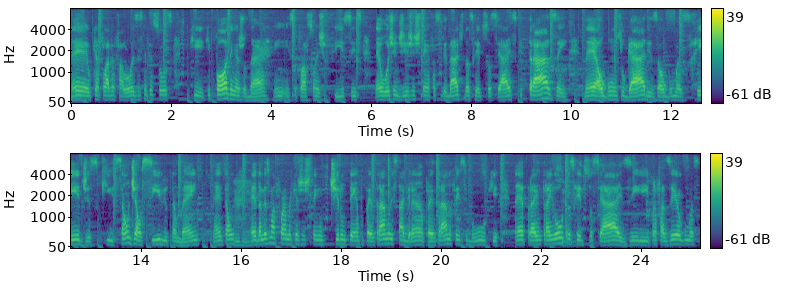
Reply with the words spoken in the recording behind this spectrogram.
É, o que a Flávia falou, existem pessoas que, que podem ajudar em, em situações difíceis. Né? Hoje em dia a gente tem a facilidade das redes sociais que trazem né, alguns lugares, algumas redes que são de auxílio também. Né? Então, uhum. é, da mesma forma que a gente tem tira um tempo para entrar no Instagram, para entrar no Facebook, né, para entrar em outras redes sociais e para fazer algumas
